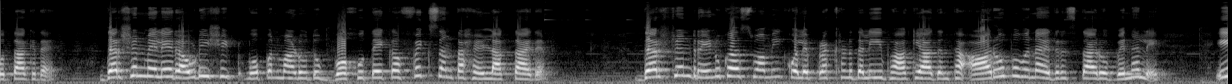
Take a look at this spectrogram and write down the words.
ಗೊತ್ತಾಗಿದೆ. ದರ್ಶನ್ ಮೇಲೆ ರೌಡಿ ಶೀಟ್ ಓಪನ್ ಮಾಡುವುದು ಬಹುತೇಕ ಫಿಕ್ಸ್ ಅಂತ ಹೇಳಲಾಗ್ತಾ ಇದೆ. ದರ್ಶನ್ ರೇಣುಕಾಸ್ವಾಮಿ ಕೊಲೆ ಪ್ರಕರಣದಲ್ಲಿ ಭಾಗಿಯಾದಂಥ ಆರೋಪವನ್ನು ಎದುರಿಸ್ತಾ ಇರೋ ಬೆನ್ನಲ್ಲೇ ಈ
